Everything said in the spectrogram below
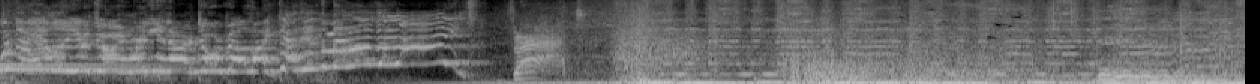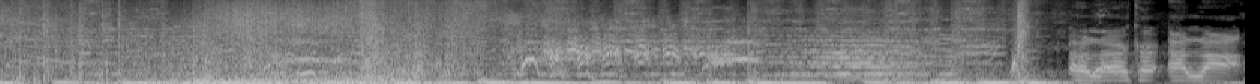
What the hell are you doing ringing our doorbell like that in the middle of the night? That. I like her a lot.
